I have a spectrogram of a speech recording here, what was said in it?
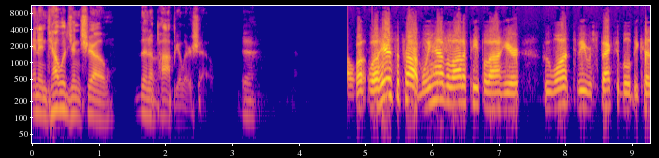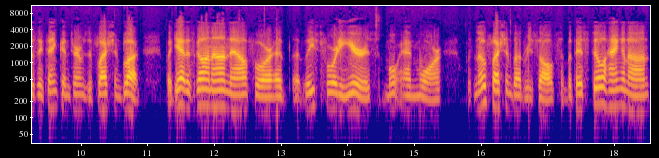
an intelligent show than a popular show. Yeah. Oh. well, well, here's the problem. We have a lot of people out here who want to be respectable because they think in terms of flesh and blood. But yet it's gone on now for at, at least 40 years more and more with no flesh and blood results, but they're still hanging on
